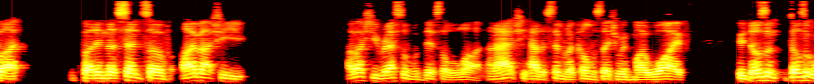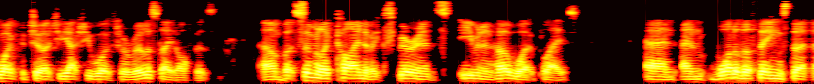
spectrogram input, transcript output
but but in the sense of I've actually I've actually wrestled with this a lot, and I actually had a similar conversation with my wife, who doesn't doesn't work for church. He actually works for a real estate office, um, but similar kind of experience even in her workplace, and and what are the things that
